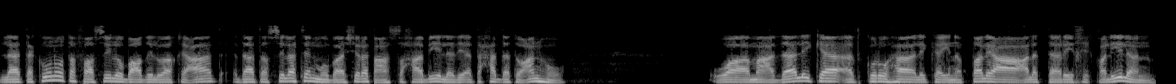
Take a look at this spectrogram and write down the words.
لا تكون تفاصيل بعض الواقعات ذات صلة مباشرة مع الصحابي الذي أتحدث عنه. ومع ذلك أذكرها لكي نطلع على التاريخ قليلا.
